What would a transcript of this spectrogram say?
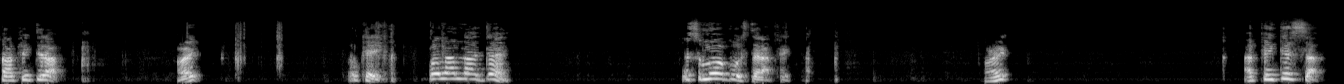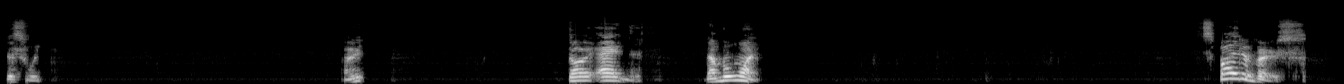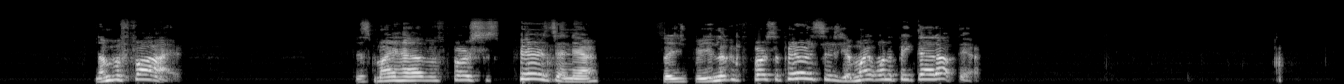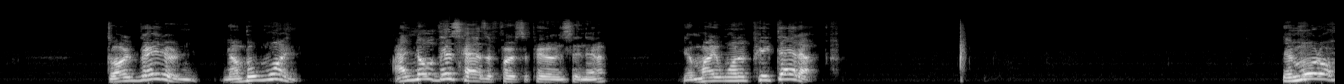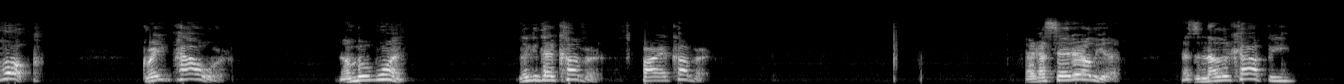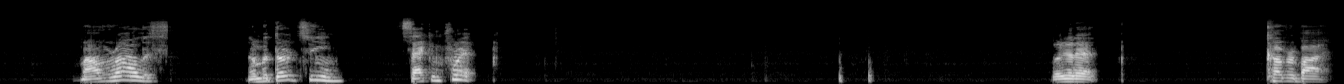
So I picked it up. Alright? Okay. Well, I'm not done. There's some more books that I picked up. Alright? I picked this up this week. Alright? Dark Agnes. Number one. Spider-Verse. Number five. This might have a first appearance in there. So if you're looking for first appearances, you might want to pick that up there. Darth Vader, number one. I know this has a first appearance in there. You might want to pick that up. The Immortal Hulk. Great power. Number one. Look at that cover. Fire cover. Like I said earlier, that's another copy. Miles Morales. Number 13. Second print. Look at that. Cover by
